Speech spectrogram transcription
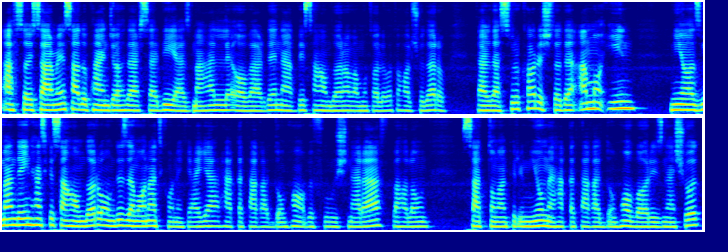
افزایش سرمایه 150 درصدی از محل آورده نقدی سهامداران و مطالبات حال شده رو در دستور کارش داده. اما این نیازمند این هست که سهامدار عمده زمانت کنه که اگر حق تقدم ها به فروش نرفت و حالا اون 100 تومن پریمیوم حق تقدم ها واریز نشد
